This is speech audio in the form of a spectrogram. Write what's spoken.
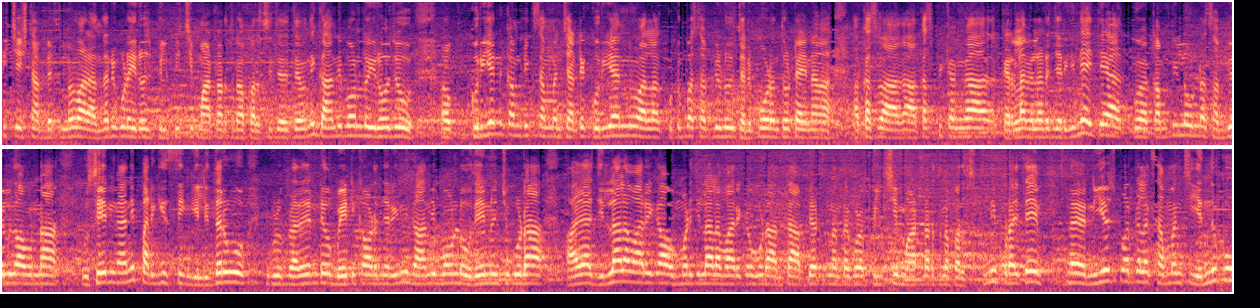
పోటీ చేసిన అభ్యర్థులు వారందరినీ కూడా ఈరోజు పిలిపించి మాట్లాడుతున్న పరిస్థితి అయితే ఉంది. గాంధీ భవన్లో ఈరోజు కురియన్ కమిటీకి సంబంధించి అంటే కురియన్ వాళ్ళ కుటుంబ సభ్యుడు చనిపోవడంతో ఆయన అకస్ ఆకస్మికంగా కేరళ వెళ్ళడం జరిగింది. అయితే ఆ కమిటీలో ఉన్న సభ్యులుగా ఉన్న హుసేన్ కానీ పర్గీత్ సింగ్ వీళ్ళిద్దరూ ఇప్పుడు ప్రజెంట్ భేటీ కావడం జరిగింది. గాంధీ భవన్లో ఉదయం నుంచి కూడా ఆయా జిల్లాల వారీగా ఉమ్మడి జిల్లాల వారీగా కూడా అంతా అభ్యర్థులంతా కూడా పిలిచి మాట్లాడుతున్న పరిస్థితి ఉంది. ఇప్పుడైతే నియోజకవర్గాలకు సంబంధించి ఎందుకు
